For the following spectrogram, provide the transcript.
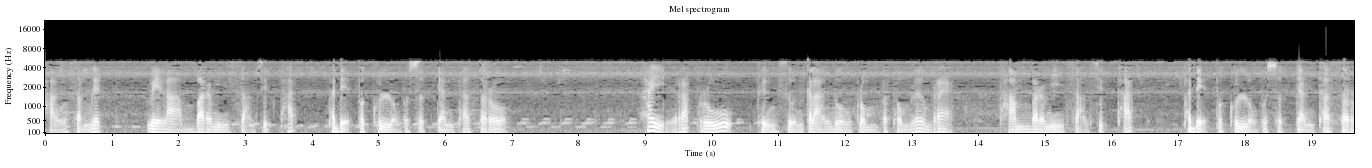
ผังสำเร็จเวลาบารมีสามสิบทัศพระเดชพระคุณหลวงประสดจันทัสโร ให้รับรู้ถึงศูนย์กลางดวงกลมปฐมเริ่มแรกทำบารมีสามสิบทัศพระเดชพระคุณหลวงประสดจันทัสโร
